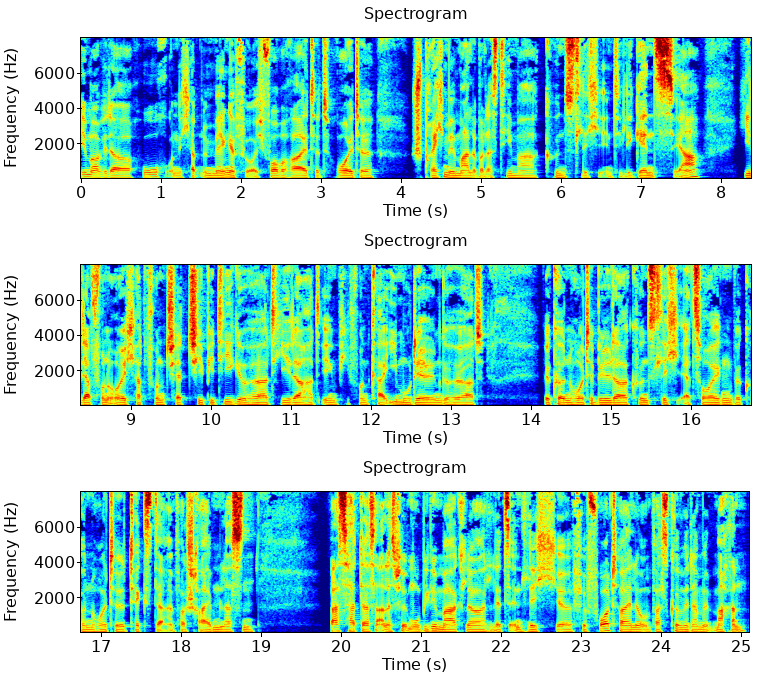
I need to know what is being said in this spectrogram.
immer wieder hoch und ich habe eine Menge für euch vorbereitet. Heute sprechen wir mal über das Thema künstliche Intelligenz, ja. Jeder von euch hat von ChatGPT gehört, jeder hat irgendwie von KI-Modellen gehört. Wir können heute Bilder künstlich erzeugen, wir können heute Texte einfach schreiben lassen was hat das alles für Immobilienmakler letztendlich äh, für Vorteile und was können wir damit machen?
